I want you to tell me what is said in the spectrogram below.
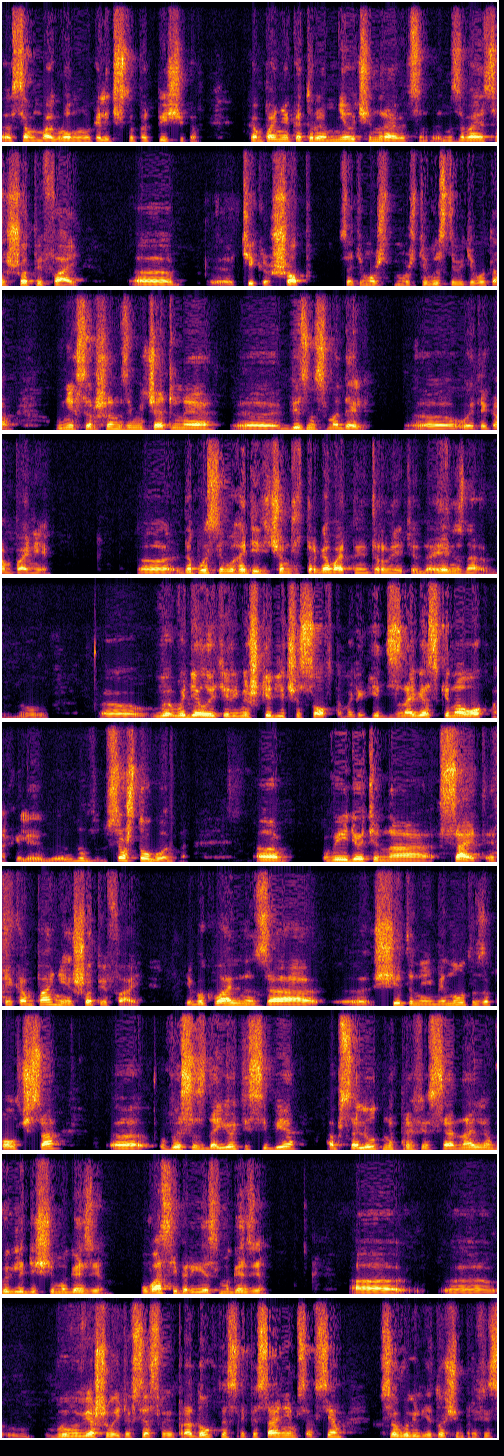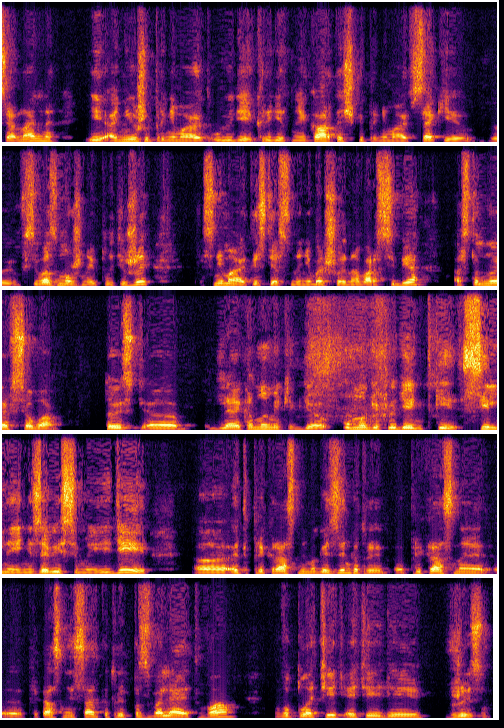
самого огромного количества подписчиков. Компания, которая мне очень нравится, называется Shopify, э, э, ticker shop. Кстати, может, можете выставить его там. У них совершенно замечательная э, бизнес-модель у этой компании. Допустим, вы хотите чем-то торговать на интернете, да, я не знаю, вы, вы делаете ремешки для часов, там, или какие-то занавески на окнах, или ну, все что угодно. Вы идете на сайт этой компании Shopify – и буквально за э, считанные минуты, за полчаса э, вы создаете себе абсолютно профессионально выглядящий магазин. У вас теперь есть магазин. А, э, вы вывешиваете все свои продукты с описанием, со всем. Все выглядит очень профессионально. И они же принимают у людей кредитные карточки, принимают всякие всевозможные платежи, снимают, естественно, небольшой навар себе, остальное все вам. То есть э, для экономики, где у многих людей такие сильные независимые идеи, э, это прекрасный магазин, который, э, прекрасный, прекрасный сайт, который позволяет вам воплотить эти идеи в жизнь.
